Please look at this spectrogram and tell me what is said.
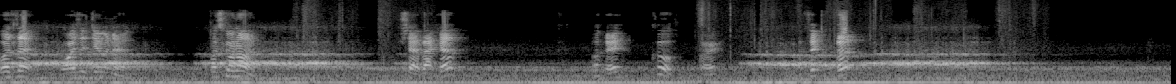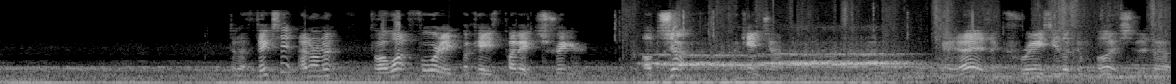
what's that? Why is it doing that? What's going on? Should I back up? Okay, cool. Alright. I think. Oh! Did I fix it? I don't know. If I walk forward, okay, it's probably a trigger. I'll jump. I can't jump. Okay, that is a crazy looking bush. There's a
